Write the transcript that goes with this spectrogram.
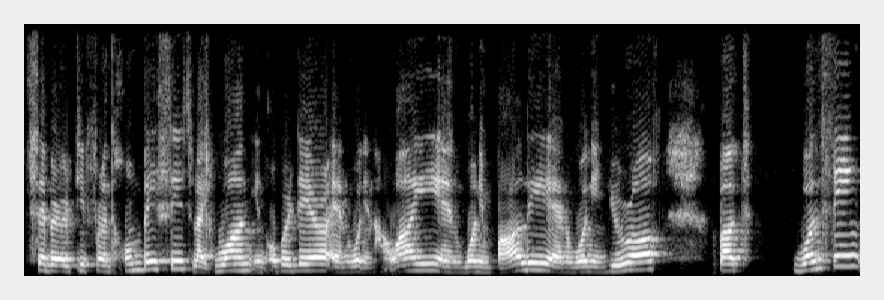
several different home bases, like one in over there and one in Hawaii and one in Bali and one in Europe. But one thing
